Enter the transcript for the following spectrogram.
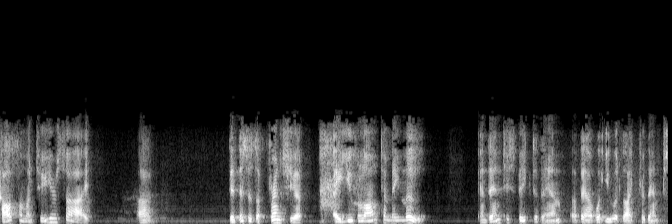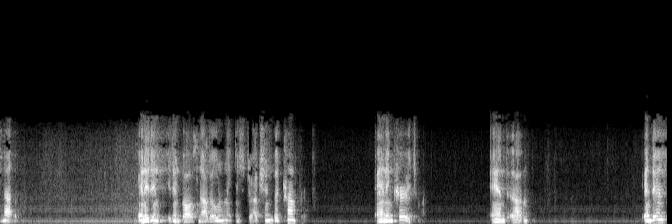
call someone to your side, uh, that this is a friendship, a you belong to me move. And then to speak to them about what you would like for them to know. And it, in, it involves not only instruction, but comfort and encouragement. And, um, and then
